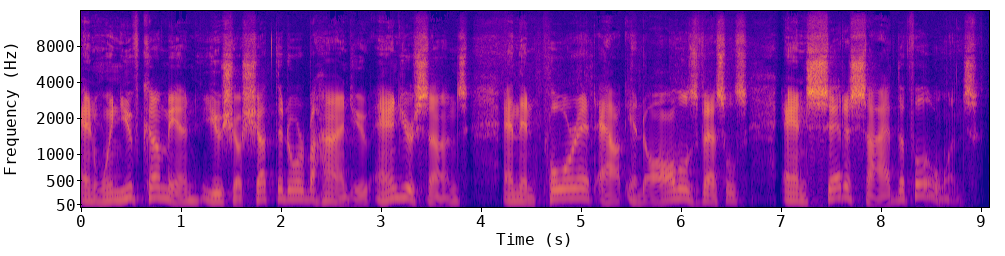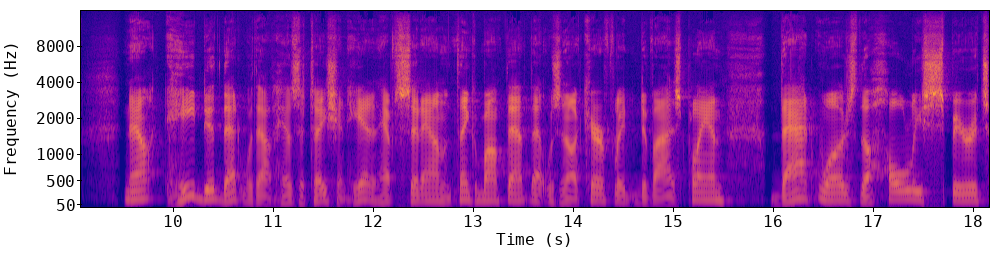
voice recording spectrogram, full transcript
And when you've come in, you shall shut the door behind you and your sons, and then pour it out into all those vessels and set aside the full ones. Now, he did that without hesitation. He didn't have to sit down and think about that. That was not a carefully devised plan. That was the Holy Spirit's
